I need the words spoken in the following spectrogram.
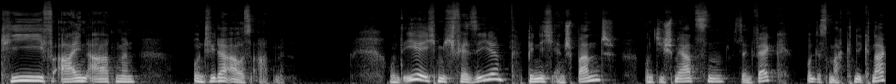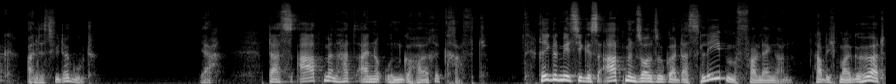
Tief einatmen und wieder ausatmen. Und ehe ich mich versehe, bin ich entspannt und die Schmerzen sind weg und es macht Knickknack, alles wieder gut. Ja, das Atmen hat eine ungeheure Kraft. Regelmäßiges Atmen soll sogar das Leben verlängern, habe ich mal gehört.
